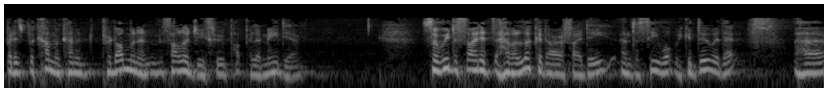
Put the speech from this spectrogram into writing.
but it's become a kind of predominant mythology through popular media. So we decided to have a look at RFID and to see what we could do with it. Uh,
